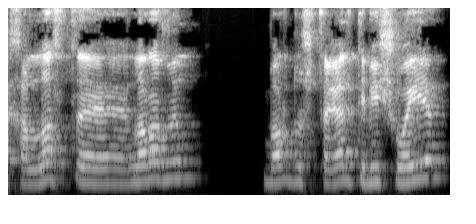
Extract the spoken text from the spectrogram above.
خلصت Laravel برضو اشتغلت بيه شوية.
